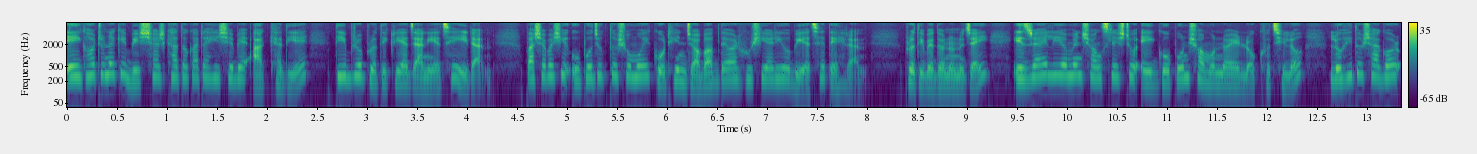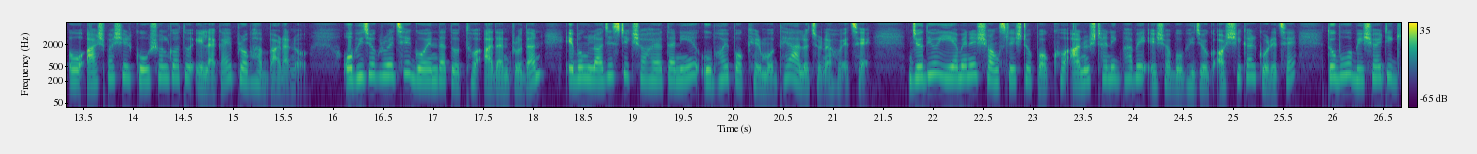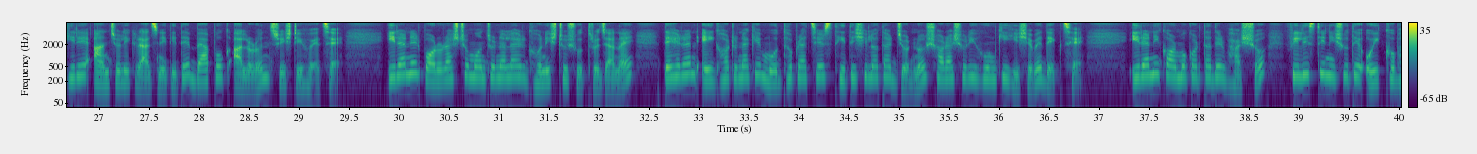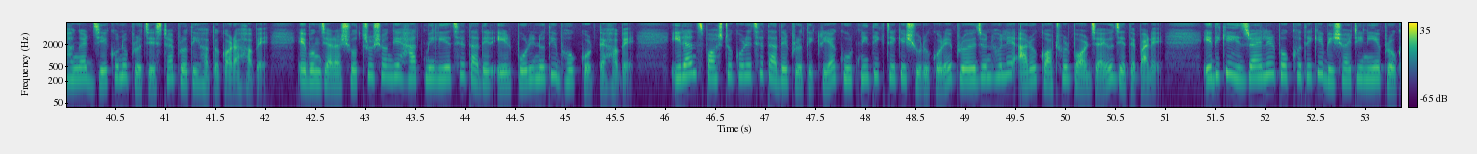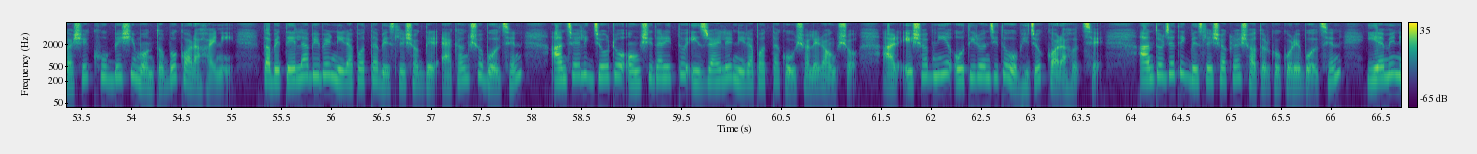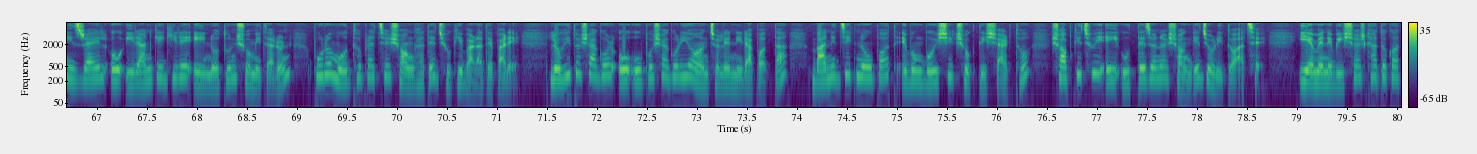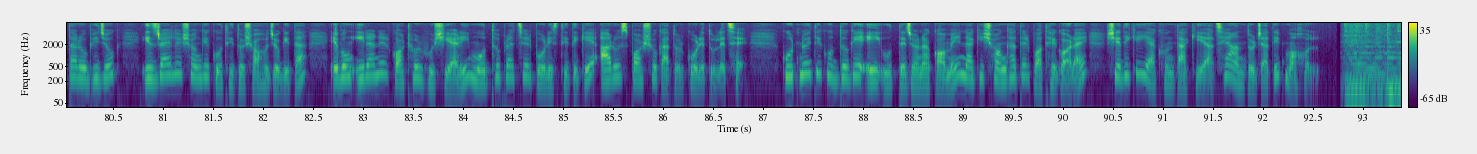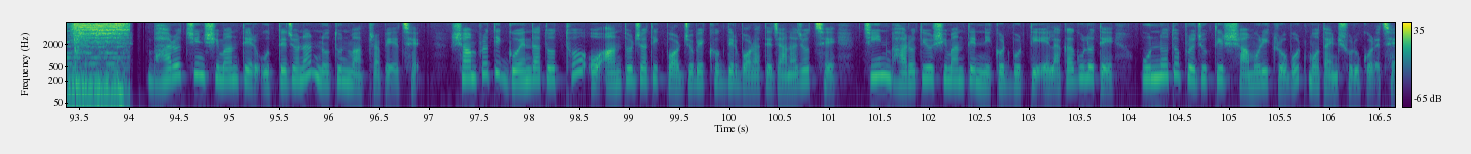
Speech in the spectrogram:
এই ঘটনাকে বিশ্বাসঘাতকতা হিসেবে আখ্যা দিয়ে তীব্র প্রতিক্রিয়া জানিয়েছে ইরান। পাশাপাশি উপযুক্ত সময়ে কঠিন জবাব দেওয়ার হুঁশিয়ারিও দিয়েছে তেহরান। প্রতিবেদন অনুযায়ী ইসরায়েল ইয়েমেন সংশ্লিষ্ট এই গোপন সমন্বয়ের লক্ষ্য ছিল লোহিত সাগর ও আশপাশের কৌশলগত এলাকায় প্রভাব বাড়ানো। অভিযোগ রয়েছে গোয়েন্দা তথ্য আদান প্রদান এবং লজিস্টিক সহায়তা নিয়ে উভয় পক্ষের মধ্যে আলোচনা হয়েছে। যদিও ইয়েমেনের সংশ্লিষ্ট পক্ষ আনুষ্ঠানিকভাবে এসব অভিযোগ অস্বীকার করেছে, তবুও বিষয়টি ঘিরে আঞ্চলিক রাজনীতিতে ব্যাপক আলোড়ন সৃষ্টি হয়েছে। ইরানের পররাষ্ট্র মন্ত্রণালয়ের ঘনিষ্ঠ সূত্র জানায়, তেহরান এই ঘটনাকে মধ্যপ্রাচ্যের স্থিতিশীলতার জন্য সরাসরি হুমকি হিসেবে দেখছে। ইরানি কর্মকর্তাদের ভাষ্য, ফিলিস্তিন ইস্যুতে ঐক্য ভাঙার যে কোনো প্রচেষ্টা প্রতিহত করা হবে এবং যারা শত্রুর সঙ্গে হাত মিলিয়েছে তাদের এর পরিণতি ভোগ করতে হবে। ইরান স্পষ্ট করেছে তাদের প্রতিক্রিয়া কূটনীতিক থেকে শুরু করে প্রয়োজন হলে আরও কঠোর পর্যায়েও যেতে পারে। এদিকে ইসরায়েলের পক্ষ থেকে বিষয়টি নিয়ে প্রকাশে খুব বেশি মন্তব্য করা হয়নি। তবে তেলাবিবের নিরাপত্তা বিশ্লেষকদের একাংশ বলছেন, আঞ্চলিক জোট ও অংশীদারিত্ব ইসরায়েলের নিরাপত্তা কৌশলের অংশ, আর এসব নিয়ে অতিরঞ্জিত অভিযোগ করা হচ্ছে। আন্তর্জাতিক বিশ্লেষকরা সতর্ক করে বলছেন, ইয়েমেন, ইসরায়েল ও ইরানকে ঘিরে এই নতুন সমীকরণ পুরো মধ্যপ্রাচ্যের সংঘাতে ঝুঁকি বাড়াতে পারে। লোহিত সাগর ও উপসাগরীয় অঞ্চলের নিরাপত্তা, বাণিজ্যিক নৌপথ এবং বৈশ্বিক শক্তির স্বার্থ সবকিছুই এই উত্তেজনার সঙ্গে জড়িত আছে। ইয়েমেনে বিশ্বাসঘাতকতার অভিযোগ, ইসরায়েলের সঙ্গে কথিত সহযোগিতা এবং ইরানের কঠোর হুঁশিয়ারি মধ্যপ্রাচ্যের পরিস্থিতিকে আরও স্পর্শকাতর করে তুলেছে। কূটনৈতিক উদ্যোগে এই উত্তেজনা কমে নাকি সংঘাতের পথে গড়ায়, সেদিকেই এখন তাকিয়ে আছে আন্তর্জাতিক মহল। ভারত চীন সীমান্তের উত্তেজনা নতুন মাত্রা পেয়েছে। সাম্প্রতিক গোয়েন্দা তথ্য ও আন্তর্জাতিক পর্যবেক্ষকদের বরাতে জানা যাচ্ছে, চীন ভারতীয় সীমান্তের নিকটবর্তী এলাকাগুলোতে উন্নত প্রযুক্তির সামরিক রোবট মোতায়েন শুরু করেছে।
